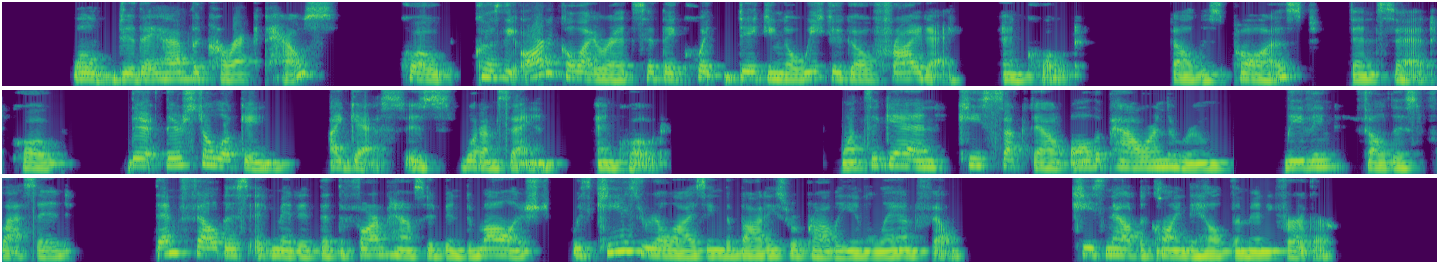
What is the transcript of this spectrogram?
Well, did they have the correct house? Quote, because the article I read said they quit digging a week ago Friday, end quote. Feldis paused, then said, quote, they're, they're still looking, I guess, is what I'm saying, end quote. Once again, Keyes sucked out all the power in the room, leaving Feldis flaccid then Feldis admitted that the farmhouse had been demolished, with Keyes realizing the bodies were probably in a landfill. Keyes now declined to help them any further.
